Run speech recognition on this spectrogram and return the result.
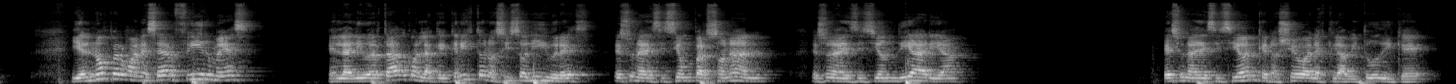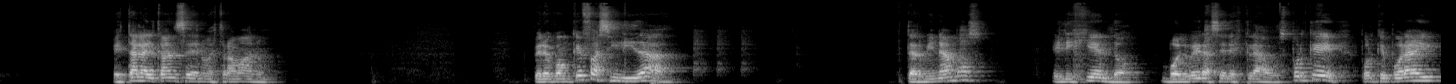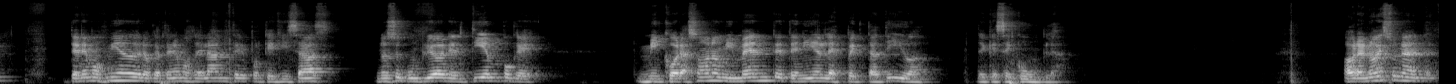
Y el no permanecer firmes en la libertad con la que Cristo nos hizo libres es una decisión personal, es una decisión diaria, es una decisión que nos lleva a la esclavitud y que está al alcance de nuestra mano. Pero con qué facilidad terminamos eligiendo volver a ser esclavos. ¿Por qué? Porque por ahí tenemos miedo de lo que tenemos delante, porque quizás no se cumplió en el tiempo que mi corazón o mi mente tenían la expectativa de que se cumpla. Ahora, no es una.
